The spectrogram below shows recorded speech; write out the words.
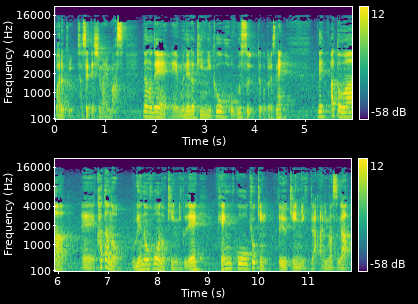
悪くさせてしまいます。なので、えー、胸の筋肉をほぐすということですね。であとは、えー、肩の上の方の筋肉で健康胸筋という筋肉がありますが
